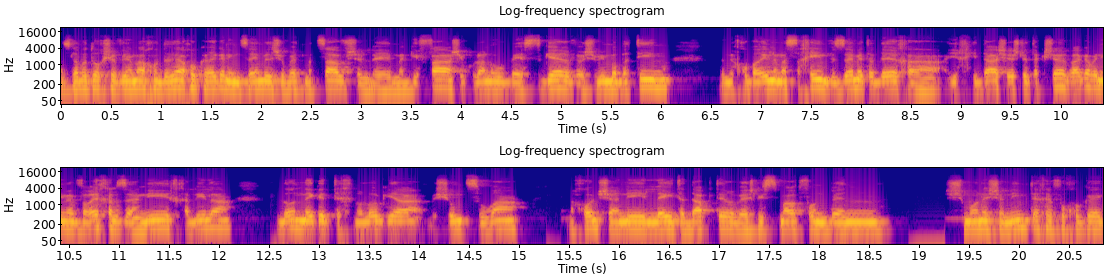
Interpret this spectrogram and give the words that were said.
אז לא בטוח שיבינו מה אנחנו מדברים. אנחנו כרגע נמצאים באיזשהו בית מצב של אה, מגפה, שכולנו בהסגר ויושבים בבתים ומחוברים למסכים, וזה באמת הדרך היחידה שיש לתקשר. ואגב, אני מברך על זה. אני חלילה לא נגד טכנולוגיה בשום צורה. נכון שאני late adopter ויש לי סמארטפון בן שמונה שנים, תכף הוא חוגג,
